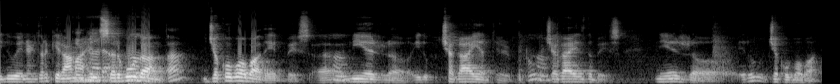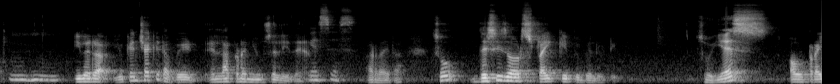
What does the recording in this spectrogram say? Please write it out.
ಇದು ಏನ್ ಹೇಳ್ತಾರೆ? ಕಿರಾನಾ ಹಿಲ್ ಸರ್ಗೋದಾ ಅಂತ ಜಕೋಬಾಬಾದ್ ಏರ್ ಬೇಸ್ ನಿಯರ್ ಇದು ಚಗಾಯ್ ಅಂತ ಹೇಳ್ಬಿಟ್ಟು Chagai is the base near ಇರು ಜಕೋಬಾಬಾದ್ ಇವೆಲ್ಲ you can check it up ಎಲ್ಲ ಕಡೆ ನ್ಯೂಸಲ್ಲಿ ಇದೆ. ಎಸ್ ಎಸ್ ಅರ್ಥ ಆಯ್ತಾ? So this is our strike capability so yes ಅವ್ರು ಟ್ರೈ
